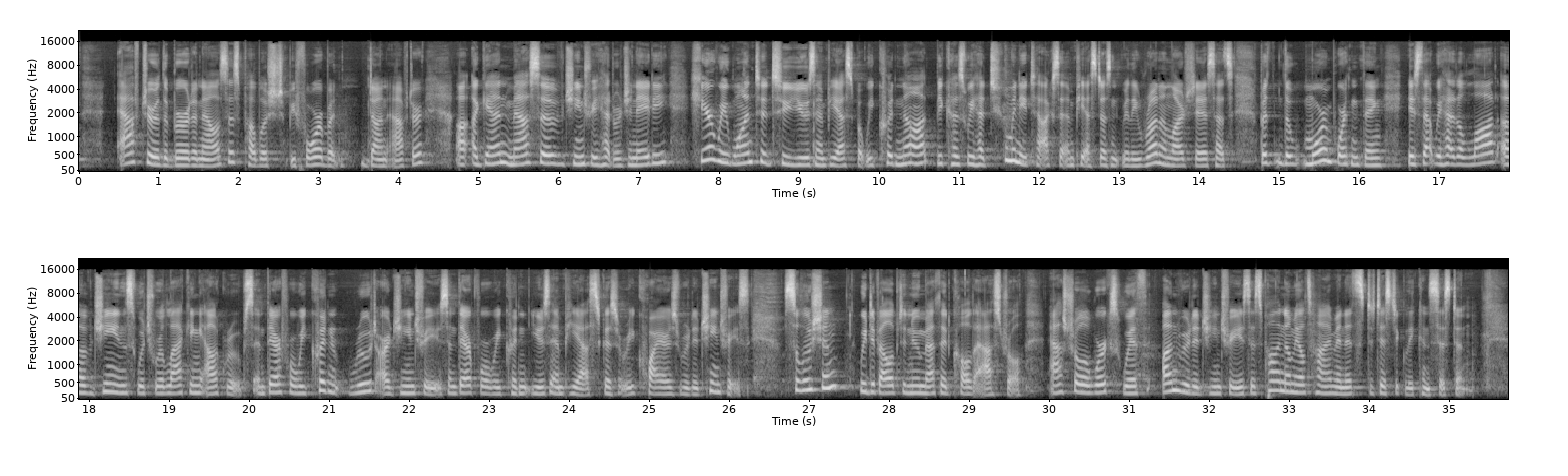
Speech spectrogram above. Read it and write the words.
after the bird analysis, published before but done after. Uh, again, massive gene tree heterogeneity. Here we wanted to use MP-EST, but we could not because we had too many taxa. MP-EST doesn't really run on large data sets. But the more important thing is that we had a lot of genes which were lacking outgroups, and therefore we couldn't root our gene trees, and therefore we couldn't use MP-EST because it requires rooted gene trees. Solution, we developed a new method called Astral. Astral works with unrooted gene trees. It's polynomial time and it's statistically consistent.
